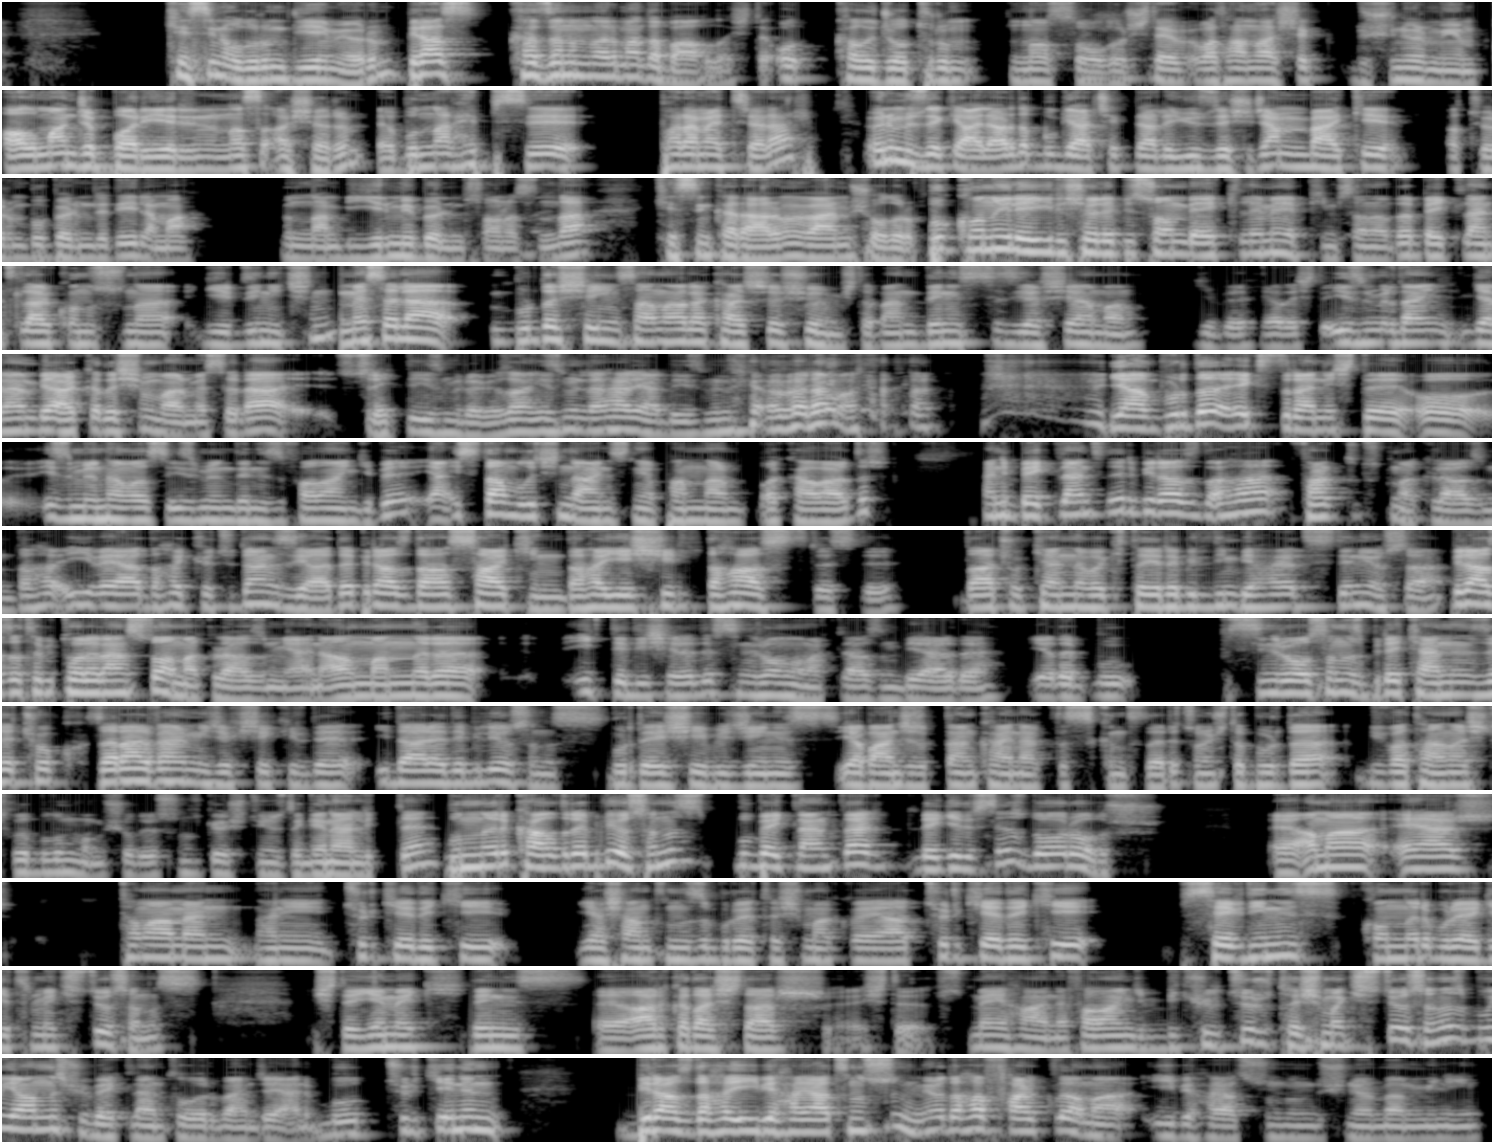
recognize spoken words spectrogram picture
kesin olurum diyemiyorum. Biraz kazanımlarıma da bağlı. İşte o kalıcı oturum nasıl olur? İşte vatandaşlık düşünür müyüm? Almanca bariyerini nasıl aşarım? E, bunlar hepsi parametreler. Önümüzdeki aylarda bu gerçeklerle yüzleşeceğim. Belki atıyorum bu bölümde değil ama bundan bir 20 bölüm sonrasında kesin kararımı vermiş olurum. Bu konuyla ilgili şöyle bir son bir ekleme yapayım sana da. Beklentiler konusuna girdiğin için. Mesela burada şey insanlarla karşılaşıyorum işte ben denizsiz yaşayamam gibi ya da işte İzmir'den gelen bir arkadaşım var mesela sürekli İzmir övüyor. Zaten İzmirliler her yerde İzmirli över ama yani burada ekstra hani işte o İzmir'in havası, İzmir'in denizi falan gibi. Yani İstanbul için de aynısını yapanlar mutlaka vardır. Hani beklentileri biraz daha farklı tutmak lazım. Daha iyi veya daha kötüden ziyade biraz daha sakin, daha yeşil, daha az stresli, daha çok kendine vakit ayırabildiğin bir hayat isteniyorsa biraz da tabii toleranslı olmak lazım yani. Almanlara ilk dediği şeylerde sinir olmamak lazım bir yerde. Ya da bu sinir olsanız bile kendinize çok zarar vermeyecek şekilde idare edebiliyorsanız burada yaşayabileceğiniz yabancılıktan kaynaklı sıkıntıları sonuçta burada bir vatandaşlıkla bulunmamış oluyorsunuz göçtüğünüzde genellikle. Bunları kaldırabiliyorsanız bu beklentilerle gelirseniz doğru olur. Ee, ama eğer tamamen hani Türkiye'deki yaşantınızı buraya taşımak veya Türkiye'deki sevdiğiniz konuları buraya getirmek istiyorsanız işte yemek, deniz, e, arkadaşlar, işte meyhane falan gibi bir kültür taşımak istiyorsanız bu yanlış bir beklenti olur bence yani. Bu Türkiye'nin biraz daha iyi bir hayatını sunmuyor. Daha farklı ama iyi bir hayat sunduğunu düşünüyorum ben Münih'in.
